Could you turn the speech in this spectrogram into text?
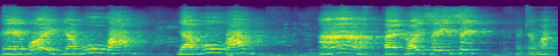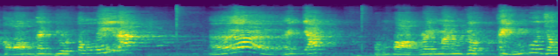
เก๋ไว้อย่าวู้วามอย่าวู้วามอ่าแปดร้อยสี่สิบ มันจะมากองกันอยู่ตรงนี้ละเออให้ยับ ผมบอกเลยมันหยดติ๋งผู้ชม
